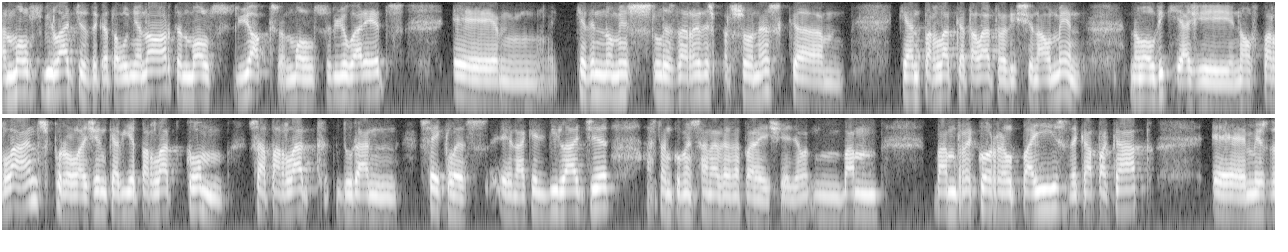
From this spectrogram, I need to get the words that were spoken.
en molts vilatges de Catalunya Nord, en molts llocs, en molts llogarets, eh, queden només les darreres persones que, que han parlat català tradicionalment. No vol dir que hi hagi nous parlants, però la gent que havia parlat com s'ha parlat durant segles en aquell vilatge estan començant a desaparèixer. Vam, vam recórrer el país de cap a cap, eh, més de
